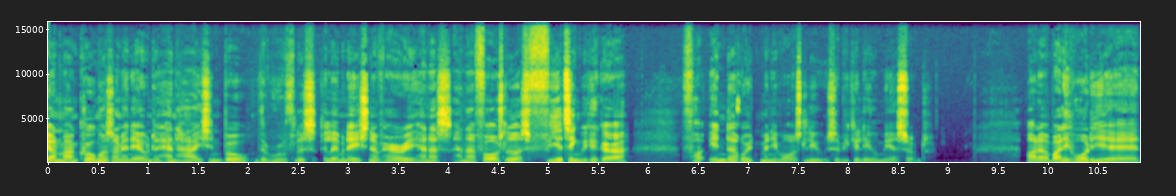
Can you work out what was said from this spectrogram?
John Mark Comer, som jeg nævnte, han har i sin bog The Ruthless Elimination of Hurry, han har, han har foreslået os fire ting, vi kan gøre for at ændre rytmen i vores liv, så vi kan leve mere sundt. Og lad mig bare lige hurtigt, øh,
